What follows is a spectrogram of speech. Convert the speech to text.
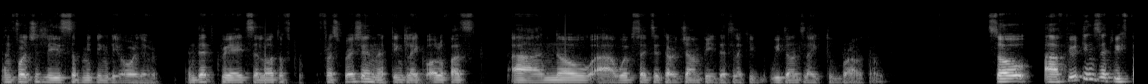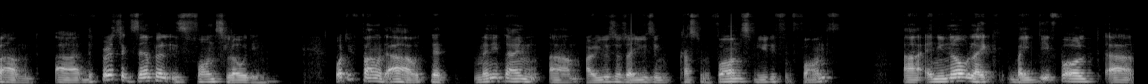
unfortunately is submitting the order. And that creates a lot of frustration. I think like all of us uh, know uh, websites that are jumpy that like we don't like to browse those. So a few things that we found. Uh, the first example is fonts loading what we found out that many times um, our users are using custom fonts beautiful fonts uh, and you know, like by default, uh,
